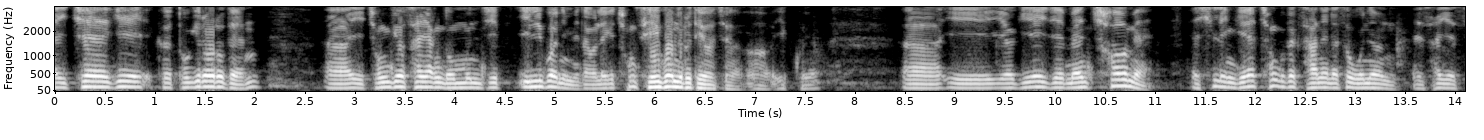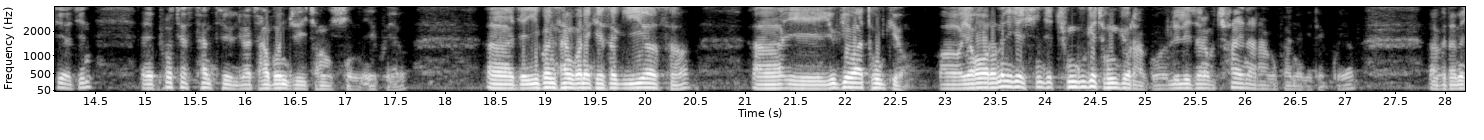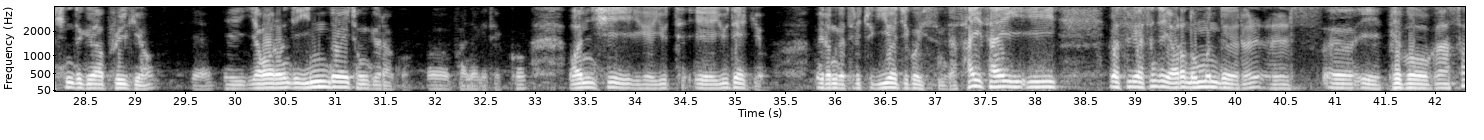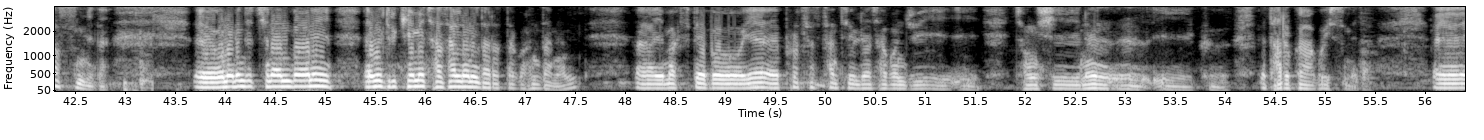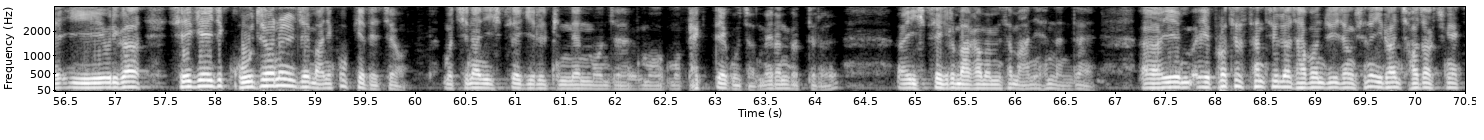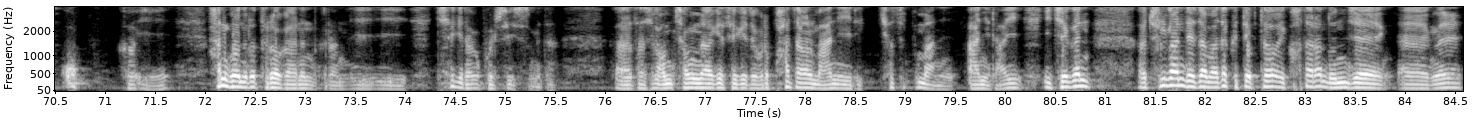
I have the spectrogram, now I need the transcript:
아, 이 책이 그 독일어로 된 아, 이 종교 사양 논문집 1권입니다. 원래 이게 총 3권으로 되어져 어, 있고요. 아, 이 여기에 이제 맨 처음에 실린 게 1904년에서 5년 사이에 쓰여진 에, 프로테스탄트 윤리와 자본주의 정신이고요. 아, 이제 이권 상권에 계속 이어서 아, 이 유교와 도교, 어, 영어로는 이게 이제 중국의 종교라고 Religion of China라고 번역이 됐고요. 아, 그 다음에 힌두교와 불교, 예, 이 영어로는 이제 인도의 종교라고 어, 번역이 됐고 원시 유태, 예, 유대교 뭐 이런 것들이 쭉 이어지고 있습니다. 사이사이 이- 이것을 위해서 이제 여러 논문들을 쓰- 어, 이 베버가 썼습니다. 예, 오늘은 이제 지난번에 에밀 뒤르켐의 자살론을 다뤘다고 한다면 막스 베버의 프로테스탄트 윤리와 자본주의 이 정신을 이, 그, 다룰까 하고 있습니다. 에, 이 우리가 세계의 이제 고전을 이제 많이 꼽게 되죠. 뭐 지난 20세기를 빛낸 뭐 이제 뭐, 뭐 100대 고전 뭐 이런 것들을 20세기를 마감하면서 많이 했는데 아, 이, 이 프로테스탄트 윤리와 자본주의 정신은 이러한 저작 중에 꼭 거의 한 권으로 들어가는 그런 이, 이 책이라고 볼 수 있습니다. 아, 사실 엄청나게 세계적으로 파장을 많이 일으켰을 뿐만 아니라 이, 이 책은 어, 출간되자마자 그때부터 이 커다란 논쟁을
